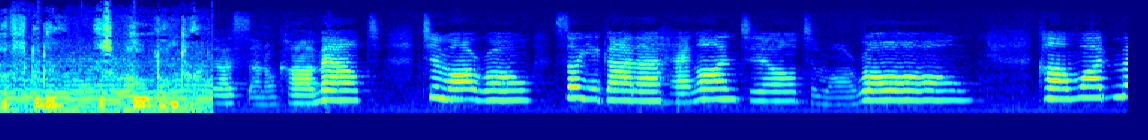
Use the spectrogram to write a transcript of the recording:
have to do is hold on to it. The sun will come out tomorrow, so you gotta hang on till tomorrow. Come what may.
